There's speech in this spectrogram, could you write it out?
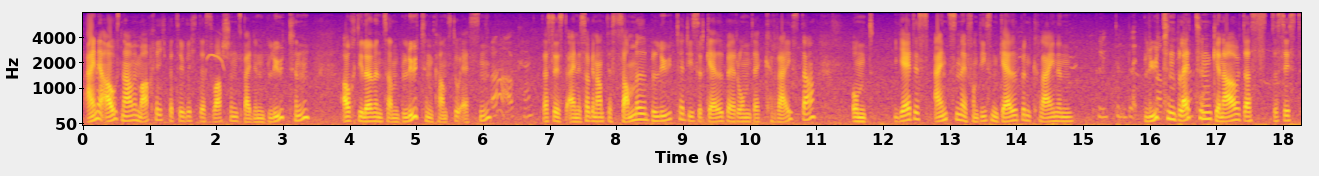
Eine Ausnahme mache ich bezüglich des Waschens bei den Blüten. Auch die Löwenzahnblüten kannst du essen. Ah, okay. Das ist eine sogenannte Sammelblüte, dieser gelbe runde Kreis da. Und jedes einzelne von diesen gelben kleinen Blütenblättern. Blütenblättern, genau, das, das ist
